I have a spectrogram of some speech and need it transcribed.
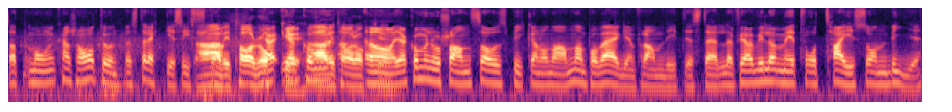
Så att många kanske har tunt med streck i sista. Ja, vi tar Rocky. Jag, jag kommer, ja, vi tar Rocky. Ja, jag kommer nog chansa och spika någon annan på vägen fram dit istället. För jag vill ha med två Tyson B.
